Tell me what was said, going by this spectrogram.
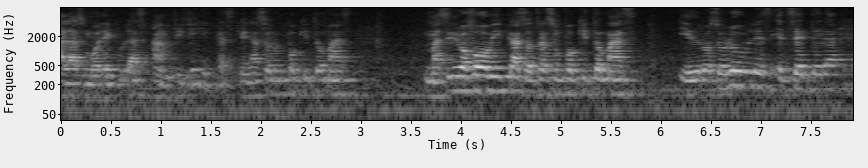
a las moléculas anfifílicas, que unas son un poquito más, más hidrofóbicas, otras un poquito más hidrosolubles, etcétera,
